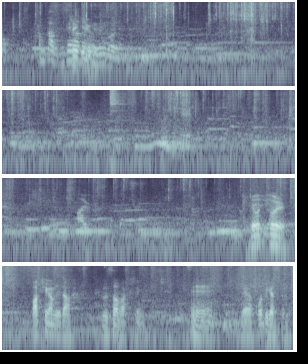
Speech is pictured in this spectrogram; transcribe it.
어? 잠깐 고생하면. 되는 요둘 왁싱합니다. 눈썹 왁싱. 예, 내가 꼬드겼습니다.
